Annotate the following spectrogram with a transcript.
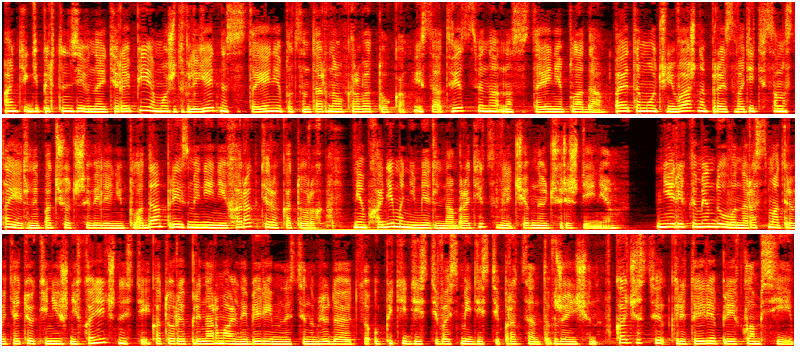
Антигипертензивная терапия может влиять на состояние плацентарного кровотока и, соответственно, на состояние плода. Поэтому очень важно производить самостоятельный подсчет шевелений плода, при изменении характера которых необходимо немедленно обратиться в лечебное учреждение. Не рекомендовано рассматривать отеки нижних конечностей, которые при нормальной беременности наблюдаются у 50-80% женщин, в качестве критерия при эклампсии.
